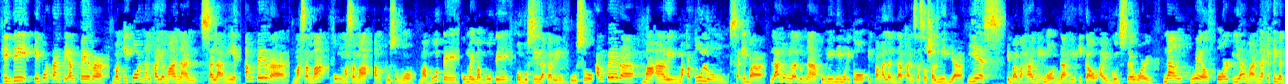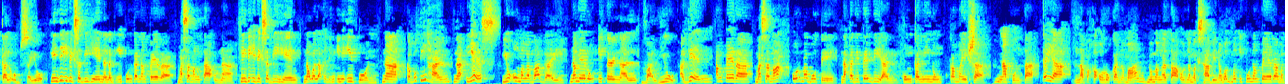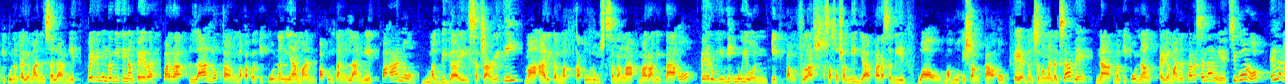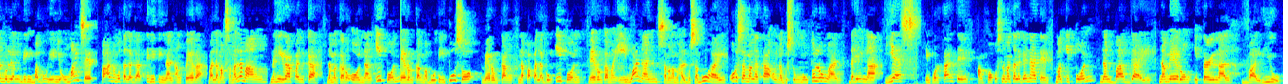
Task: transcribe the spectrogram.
Hindi importante ang pera. Mag-ipon ng kayamanan sa langit. Ang pera, masama kung masama ang puso mo. Mabuti kung may mabuti o busila ka ring puso. Ang pera, maaring makatulong sa iba, lalong-lalo na kung hindi mo ito ipangalandakan sa social media. Yes, ibabahagi mo dahil ikaw ay good steward ng wealth or yaman na ipinagkaloob sa'yo. Hindi ibig sabihin na nag-ipon ka ng pera, masamang tao na. Hindi ibig sabihin na wala ka ding iniipon na kabutihan na yes, yung mga bagay na merong eternal value. Again, ang pera, masama or mabuti, nakadepende yan kung kaninong kamay siya napunta. Kaya, napaka-oro ka naman ng mga tao na magsabi na wag mag-ipon ng pera, mag-ipon ng kayamanan sa langit. Pwede mong gamitin ng pera para lalo kang makapag-ipon ng yaman papuntang langit. Paano? Magbigay sa charity, maaari kang makatulong sa mga maraming tao, pero hindi mo yun ipang-flash sa social media para sabihin, wow, mabuti siyang tao. Kaya doon sa mga nagsabi na mag-ipon ng kayamanan para sa langit, siguro, kailangan mo lang ding baguhin yung mindset, paano mo talaga tinitingnan ang pera. Malamang sa malamang, nahirapan ka na magkaroon ng ipon, meron kang mabuting puso, meron kang napapalagong ipon, meron kang maiiwanan sa mga mahal mo sa buhay, or sa mga tao na gustong mong tulungan, dahil nga, yes, importante, ang focus naman talaga natin, mag-ipon ng bagay na merong eternal value.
